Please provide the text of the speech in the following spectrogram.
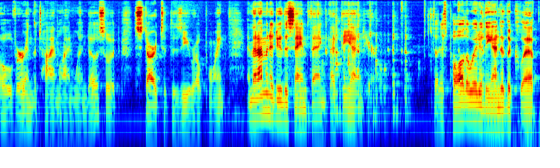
over in the timeline window so it starts at the zero point. And then I'm going to do the same thing at the end here. So just pull all the way to the end of the clip,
